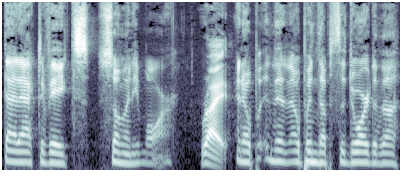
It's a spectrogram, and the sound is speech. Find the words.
that activates so many more, right. and, op- and then opens up the door to the,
